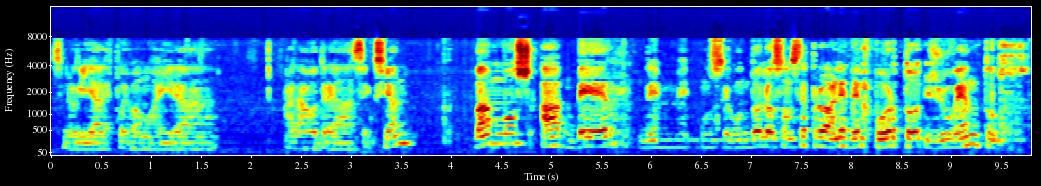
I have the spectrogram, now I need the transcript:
sino que ya después vamos a ir a, a la otra sección. Vamos a ver, denme un segundo, los 11 probables del Porto Juventus,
